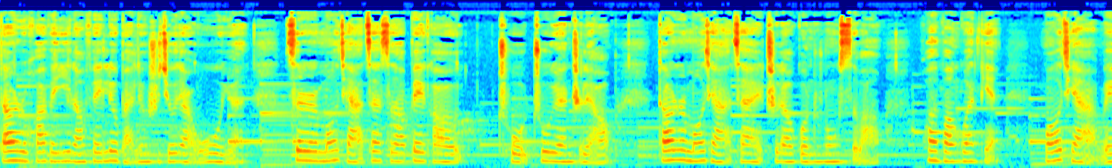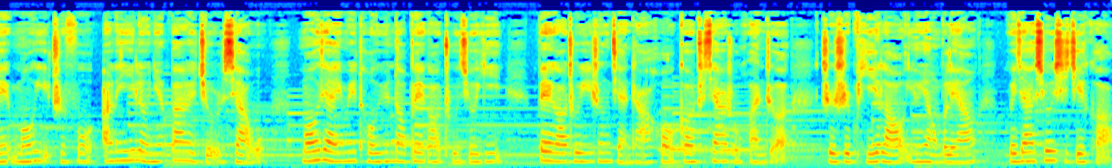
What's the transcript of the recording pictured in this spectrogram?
当日花费医疗费六百六十九点五五元。次日，某甲再次到被告处住院治疗，当日某甲在治疗过程中死亡。患方观点。某甲为某乙之父。二零一六年八月九日下午，某甲因为头晕到被告处就医，被告处医生检查后告知家属患者只是疲劳、营养不良，回家休息即可。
